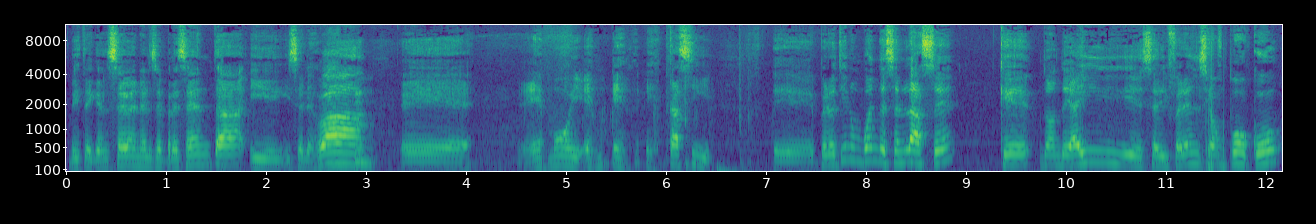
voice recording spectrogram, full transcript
Viste que en Seven él se presenta y, y se les va. Mm. Eh, es muy, es, es, es casi... eh, pero tiene un buen desenlace que donde ahí se diferencia un poco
